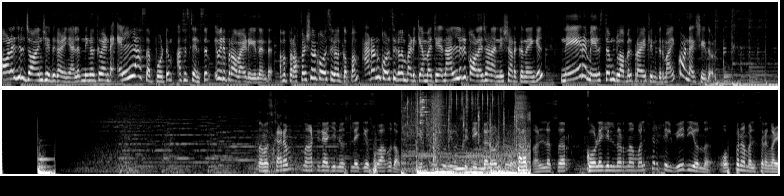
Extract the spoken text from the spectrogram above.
കോളേജിൽ ജോയിൻ ചെയ്ത് കഴിഞ്ഞാലും നിങ്ങൾക്ക് വേണ്ട എല്ലാ സപ്പോർട്ടും അസിസ്റ്റൻസും ഇവർ പ്രൊവൈഡ് ചെയ്യുന്നുണ്ട്. അപ്പൊ പ്രൊഫഷണൽ കോഴ്സുകൾക്കൊപ്പം ആഡ് ഓൺ കോഴ്സുകളും പഠിക്കാൻ പറ്റിയ നല്ലൊരു കോളേജാണ് അന്വേഷണം നടക്കുന്നതെങ്കിൽ നേരെ മേൽസ്റ്റം ഗ്ലോബൽ പ്രൈവറ്റ് ലിമിറ്റഡുമായി കോൺടാക്ട് ചെയ്തോളൂ. നമസ്കാരം. നാട്ടുരാജ്യ ന്യൂസിലേക്ക് സ്വാഗതം. യൂണിവേഴ്സിറ്റി കലോത്സവം. നല്ല സർ. കോളേജിൽ നടന്ന മത്സരത്തിൽ വേദിയൊന്ന് ഒപ്പന മത്സരങ്ങൾ.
